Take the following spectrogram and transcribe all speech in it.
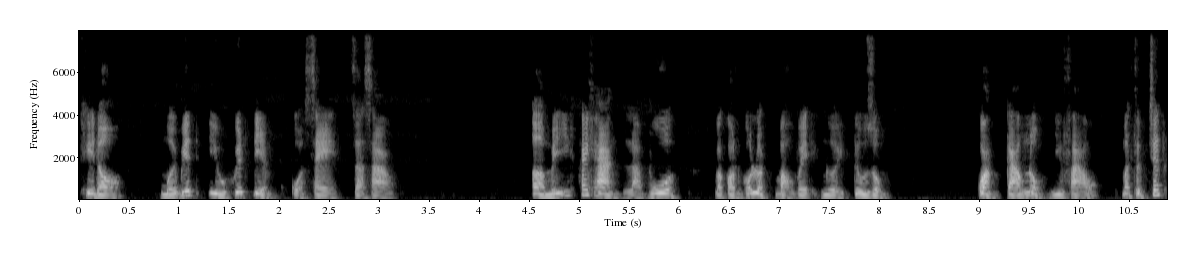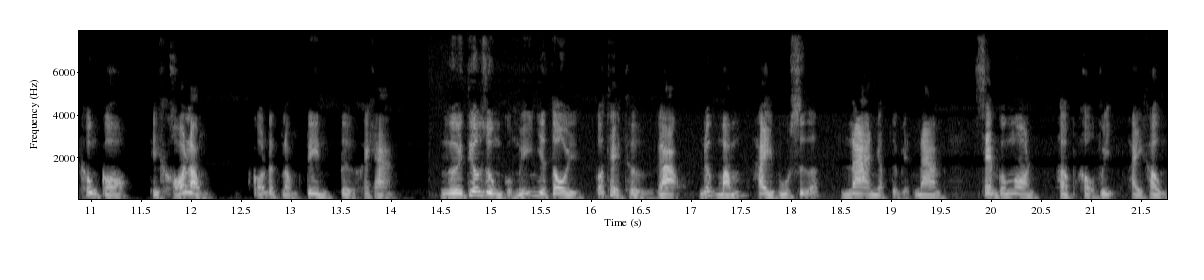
Khi đó mới biết ưu khuyết điểm của xe ra sao. Ở Mỹ, khách hàng là vua và còn có luật bảo vệ người tiêu dùng. Quảng cáo nổ như pháo mà thực chất không có thì khó lòng có được lòng tin từ khách hàng. Người tiêu dùng của Mỹ như tôi có thể thử gạo, nước mắm hay vú sữa na nhập từ Việt Nam xem có ngon, hợp khẩu vị hay không.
